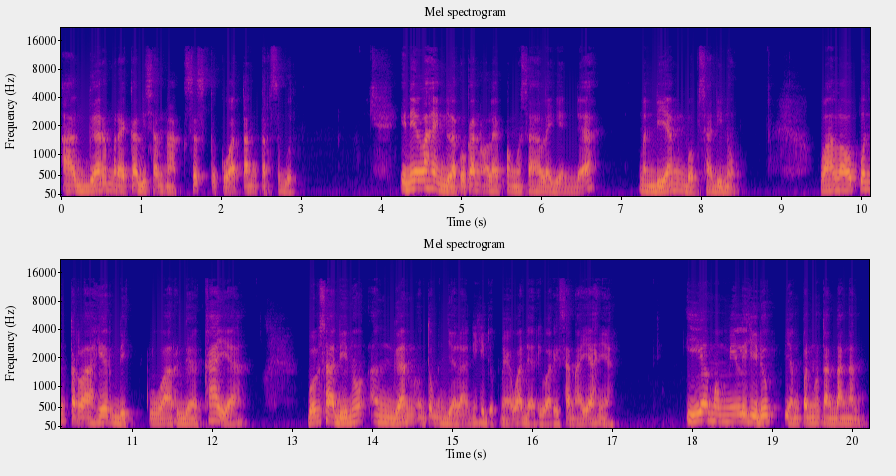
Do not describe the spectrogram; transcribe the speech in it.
agar mereka bisa mengakses kekuatan tersebut. Inilah yang dilakukan oleh pengusaha legenda mendiang Bob Sadino. Walaupun terlahir di keluarga kaya, Bob Sadino enggan untuk menjalani hidup mewah dari warisan ayahnya. Ia memilih hidup yang penuh tantangan,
